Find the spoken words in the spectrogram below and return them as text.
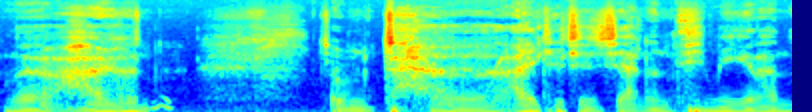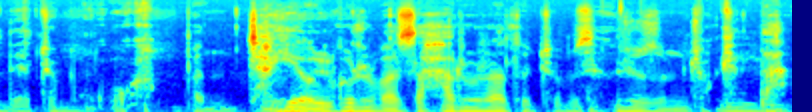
근데 아 이건 좀잘 알려지지 않은 팀이긴 한데 좀 꼭 한번 자기 얼굴을 봐서 하루라도 좀 세워줬으면 좋겠다.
